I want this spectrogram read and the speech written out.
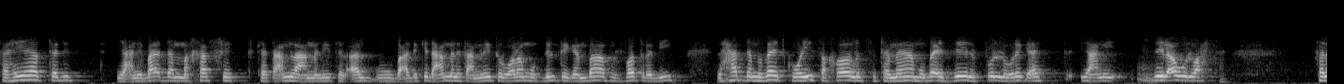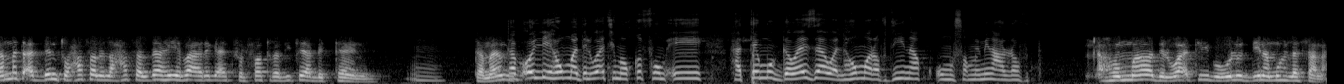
فهي ابتدت يعني بعد ما خفت كانت عاملة عملية القلب وبعد كده عملت عملية الورم وفضلت جنبها في الفترة دي لحد ما بقت كويسة خالص وتمام وبقت زي الفل ورجعت يعني زي الأول وأحسن. فلما تقدمت وحصل اللي حصل ده هي بقى رجعت في الفترة دي تعبت تاني. مم. تمام؟ طب قول لي هم دلوقتي موقفهم إيه؟ هتموا الجوازة ولا هم رافضينك ومصممين على الرفض؟ هما دلوقتي بيقولوا ادينا مهلة سنة.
